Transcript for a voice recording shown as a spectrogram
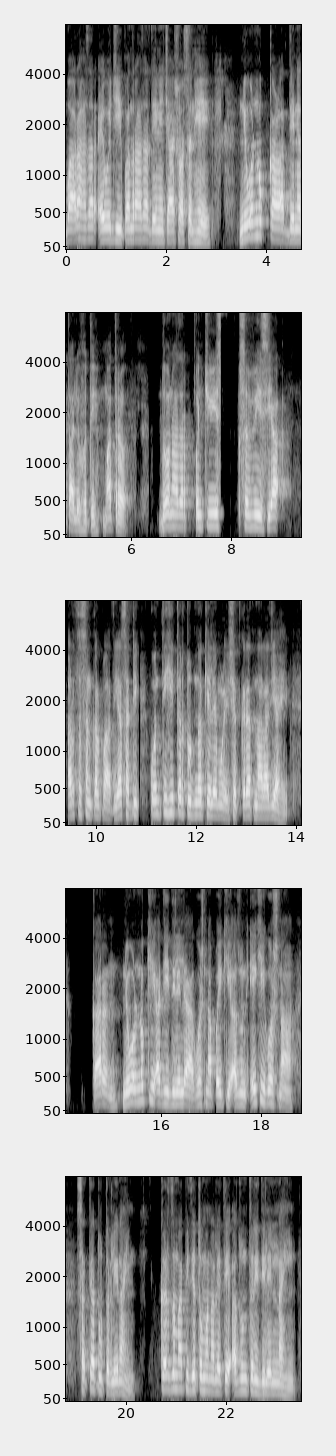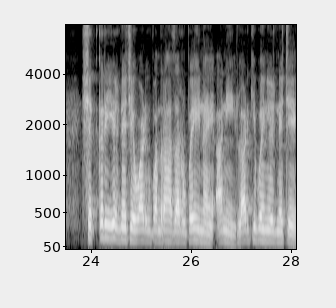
बारा हजार ऐवजी पंधरा हजार देण्याचे आश्वासन हे निवडणूक काळात देण्यात आले होते. मात्र दोन हजार पंचवीस सव्वीस या अर्थसंकल्पात यासाठी कोणतीही तरतूद न केल्यामुळे शेतकऱ्यात नाराजी आहे. कारण निवडणुकीआधी दिलेल्या घोषणापैकी अजून एकही घोषणा सत्यात उतरली नाही. कर्जमाफी देतो म्हणाले ते अजून तरी दिलेले नाही. शेतकरी योजनेचे वाढीव पंधरा हजार रुपयेही नाही आणि लाडकी बहीण योजनेचे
